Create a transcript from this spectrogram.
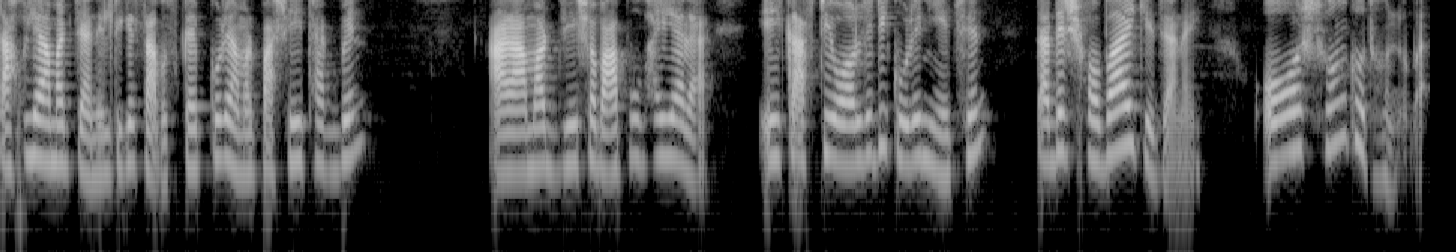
তাহলে আমার চ্যানেলটিকে সাবস্ক্রাইব করে আমার পাশেই থাকবেন। আর আমার যেসব আপু ভাইয়ারা এই কাজটি অলরেডি করে নিয়েছেন তাদের সবাইকে জানাই অসংখ্য ধন্যবাদ।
